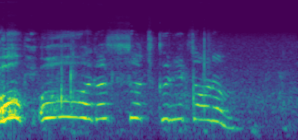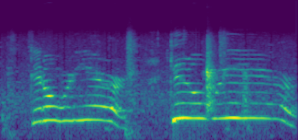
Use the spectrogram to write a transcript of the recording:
Oh, oh, I got such good hits on him. Get over here. Get over here.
